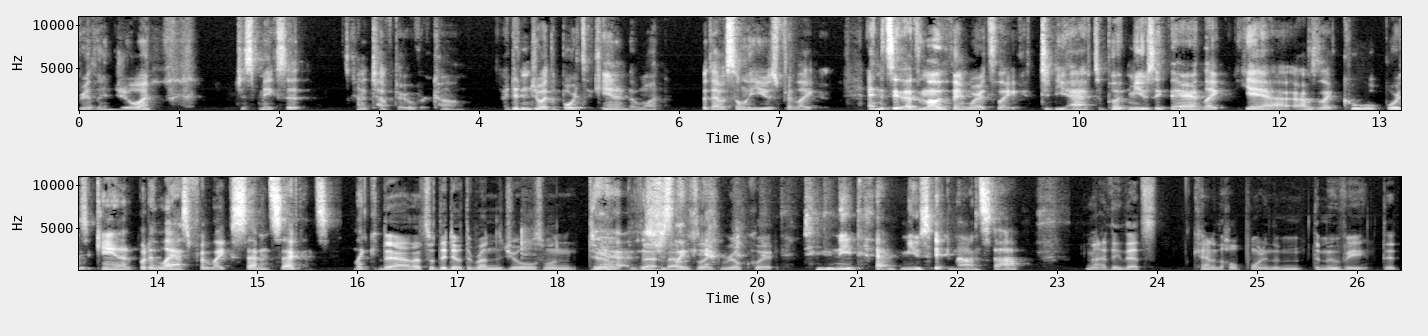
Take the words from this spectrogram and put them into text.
really enjoy. Just makes it it's kind of tough to overcome. I did enjoy the Boards of Canada one, but that was only used for like And it's that's another thing where it's like, did you have to put music there? Like, yeah, I was like, cool, Boards of Canada, but it lasts for like seven seconds. Like, Yeah, that's what they did with the Run the Jewels one too, Yeah, that, that like- was like real quick. do you need to have music nonstop? I think that's kind of the whole point of the the movie. That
